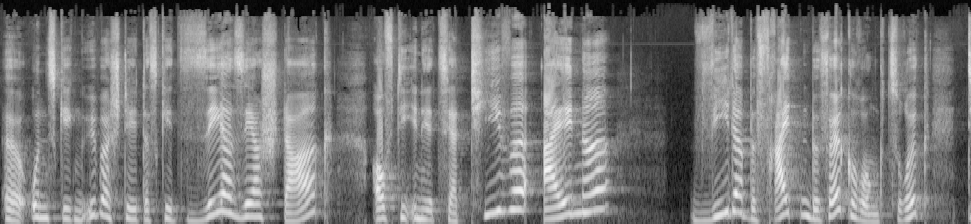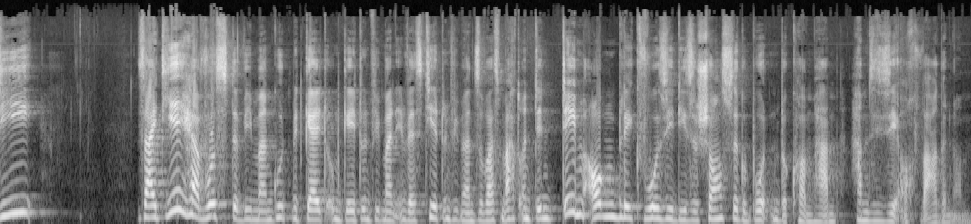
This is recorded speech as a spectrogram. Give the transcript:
äh, uns gegenübersteht, das geht sehr, sehr stark auf die Initiative einer wieder befreiten Bevölkerung zurück, die seit jeher wusste, wie man gut mit Geld umgeht und wie man investiert und wie man sowas macht. Und in dem Augenblick, wo sie diese Chance geboten bekommen haben, haben sie sie auch wahrgenommen.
